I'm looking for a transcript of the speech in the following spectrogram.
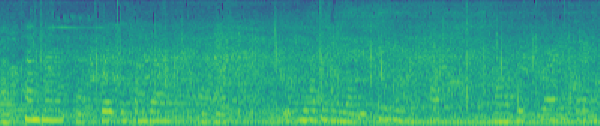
uh, sunburn, uh, break the sunburn, uh, if you have something that is cooling or cut, uh, the spray that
